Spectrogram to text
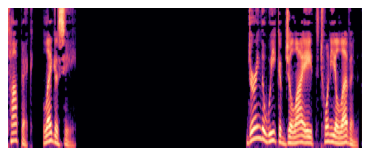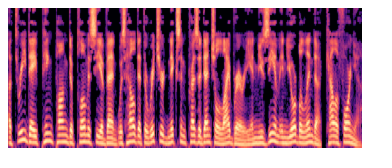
Topic: Legacy. During the week of July 8, 2011, a three-day ping-pong diplomacy event was held at the Richard Nixon Presidential Library and Museum in Yorba Linda, California.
